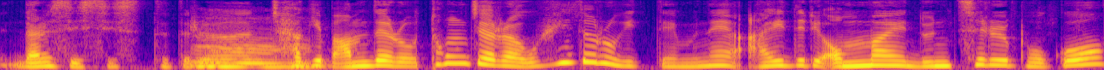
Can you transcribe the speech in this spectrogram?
나르시시스트들은 어. 자기 마음대로 통제를 하고 휘두르기 때문에 아이들이 엄마의 눈치를 보고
